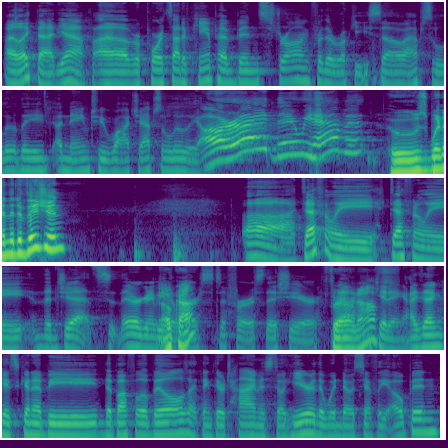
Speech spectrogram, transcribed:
I like that. Yeah, uh, reports out of camp have been strong for the rookie, so absolutely a name to watch. Absolutely. All right, there we have it. Who's winning the division? Uh, definitely, definitely the Jets. They're going to be Okay. the worst first this year. Fair No, I'm enough. kidding. I think it's going to be the Buffalo Bills. I think their time is still here. The window is definitely open.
